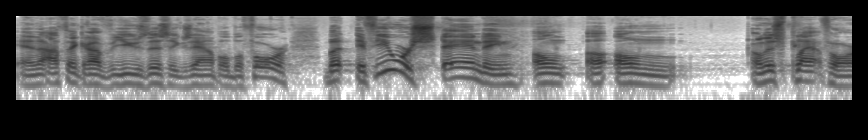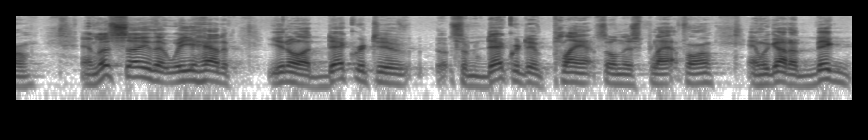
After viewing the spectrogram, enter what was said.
and I think I've used this example before. But if you were standing on, uh, on on this platform, and let's say that we had, you know, a decorative, some decorative plants on this platform, and we got a big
